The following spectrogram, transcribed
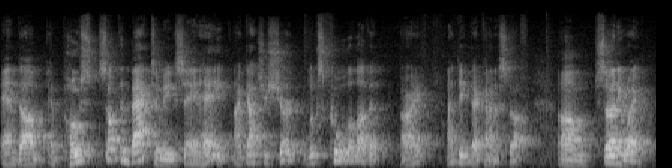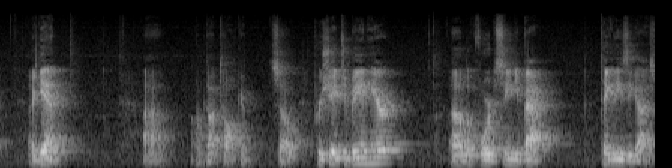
and, um, and post something back to me saying, hey, I got your shirt. Looks cool. I love it. All right. I dig that kind of stuff. Um, so anyway, again, uh, I'm done talking. So appreciate you being here. Uh, look forward to seeing you back. Take it easy, guys.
